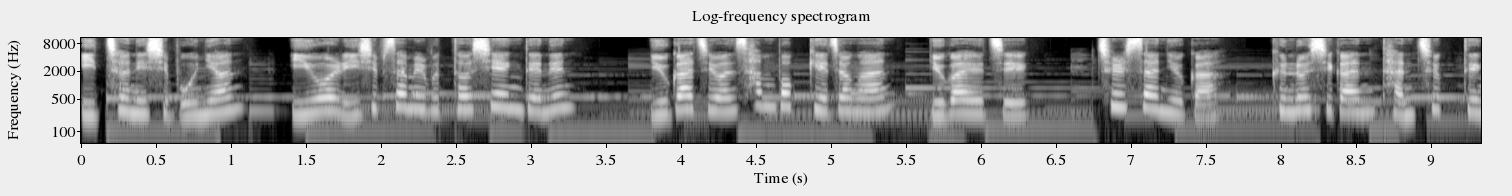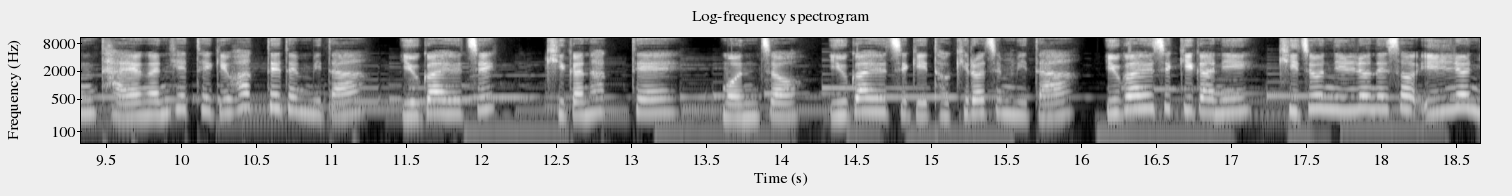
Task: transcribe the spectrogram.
2025년 2월 23일부터 시행되는 육아지원 3법 개정안, 육아휴직, 출산휴가, 근로시간 단축 등 다양한 혜택이 확대됩니다. 육아휴직 기간 확대. 먼저 육아휴직이 더 길어집니다. 육아휴직 기간이 기존 1년에서 1년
